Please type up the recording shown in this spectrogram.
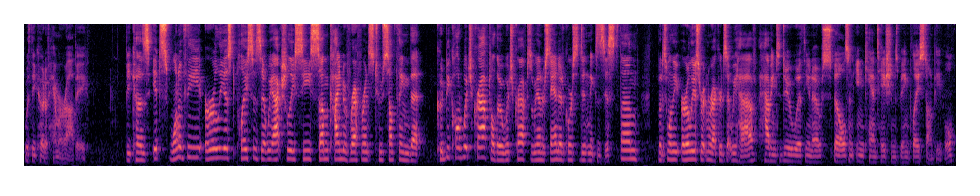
with the Code of Hammurabi because it's one of the earliest places that we actually see some kind of reference to something that could be called witchcraft, although witchcraft, as we understand it, of course, didn't exist then. But it's one of the earliest written records that we have having to do with, you know, spells and incantations being placed on people.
